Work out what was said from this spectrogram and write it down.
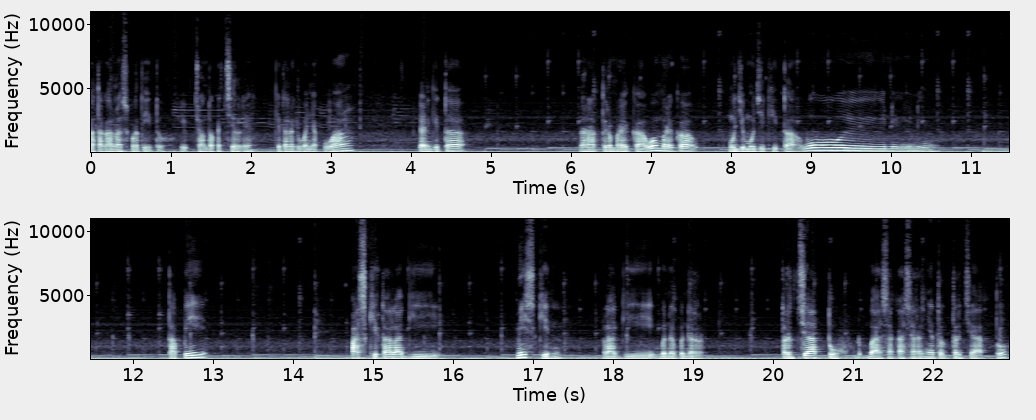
katakanlah seperti itu. Contoh kecil ya kita lagi banyak uang dan kita neraktir mereka. Wah mereka muji-muji kita. Woi ini ini. Tapi pas kita lagi miskin lagi bener-bener terjatuh bahasa kasarnya tuh terjatuh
